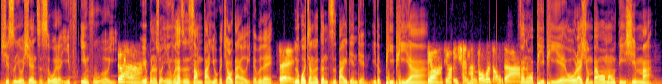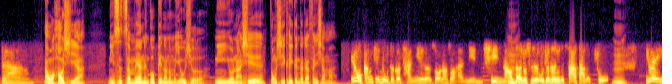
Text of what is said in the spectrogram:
其实有些人只是为了应付应付而已，对啊，也不能说应付，他只是上班有个交代而已，对不对？对。如果讲的更直白一点点，你的皮皮呀，对啊对啊，以前很多会这种的啊，反正我皮皮耶，我来熊班我冇底薪嘛。对啊，那我好奇啊，你是怎么样能够变到那么优秀的？你有哪些东西可以跟大家分享吗？因为我刚进入这个产业的时候，那时候还很年轻，然后真的就是、嗯、我觉得就是傻傻的做，嗯，因为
